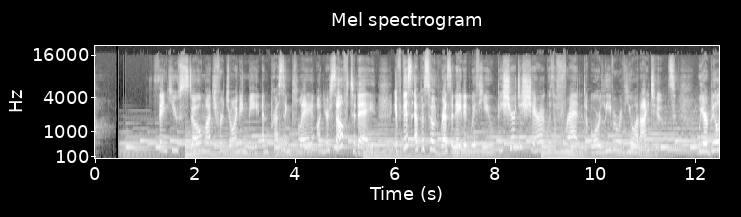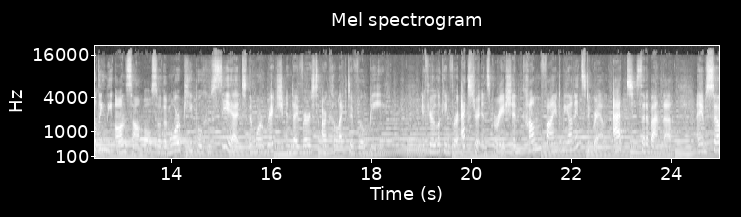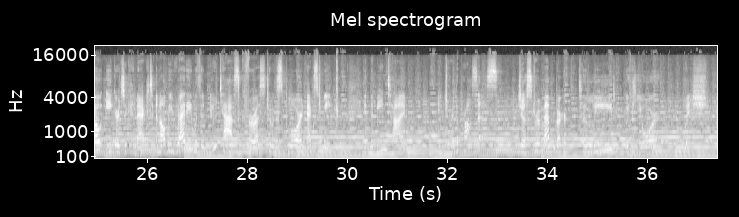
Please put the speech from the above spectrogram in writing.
Thank you so much for joining me and pressing play on yourself today. If this episode resonated with you, be sure to share it with a friend or leave a review on iTunes. We are building the ensemble, so the more people who see it, the more rich and diverse our collective will be. If you're looking for extra inspiration, come find me on Instagram at Serabanda. I am so eager to connect, and I'll be ready with a new task for us to explore next week. In the meantime, enjoy the process. Just remember to lead with your wish.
